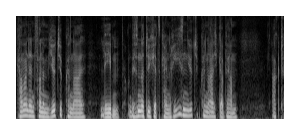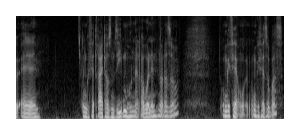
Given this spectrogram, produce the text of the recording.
kann man denn von einem YouTube-Kanal leben? Und wir sind natürlich jetzt kein riesen YouTube-Kanal. Ich glaube, wir haben aktuell ungefähr 3700 Abonnenten oder so. Ungefähr, ungefähr sowas.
